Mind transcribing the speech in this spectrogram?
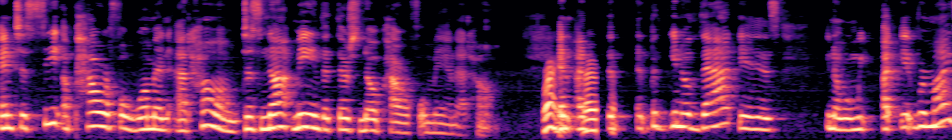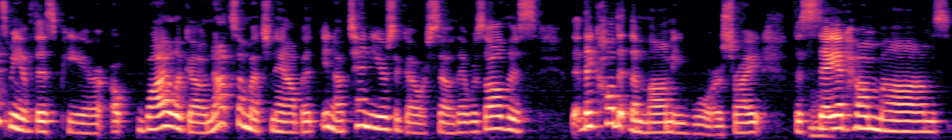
and to see a powerful woman at home does not mean that there's no powerful man at home. Right. And I, but you know that is, you know, when we it reminds me of this, Pierre. A while ago, not so much now, but you know, ten years ago or so, there was all this. They called it the mommy wars, right? The mm-hmm. stay-at-home moms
